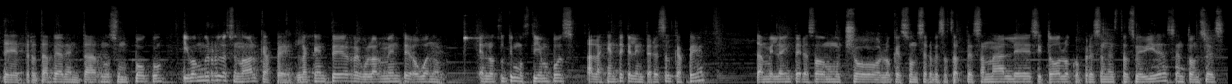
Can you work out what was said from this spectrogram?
de tratar de adentrarnos un poco. Y va muy relacionado al café. La gente regularmente, o bueno, en los últimos tiempos, a la gente que le interesa el café, también le ha interesado mucho lo que son cervezas artesanales y todo lo que ofrecen estas bebidas. Entonces,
